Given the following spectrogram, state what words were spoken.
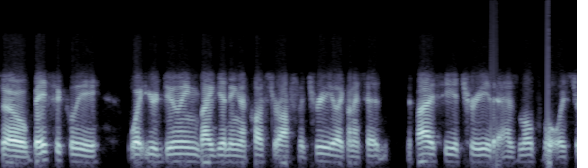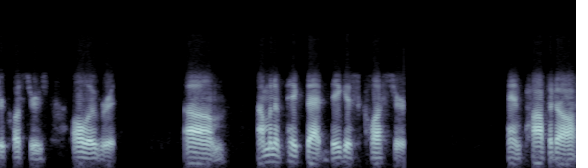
So basically, what you're doing by getting a cluster off a tree, like when I said, if I see a tree that has multiple oyster clusters all over it, um, I'm going to pick that biggest cluster and pop it off.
